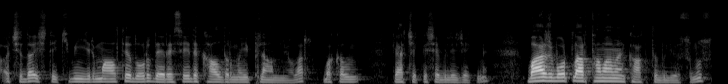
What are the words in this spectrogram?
açıda işte 2026'ya doğru DRS'yi de kaldırmayı planlıyorlar. Bakalım gerçekleşebilecek mi? Bargeboardlar tamamen kalktı biliyorsunuz.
